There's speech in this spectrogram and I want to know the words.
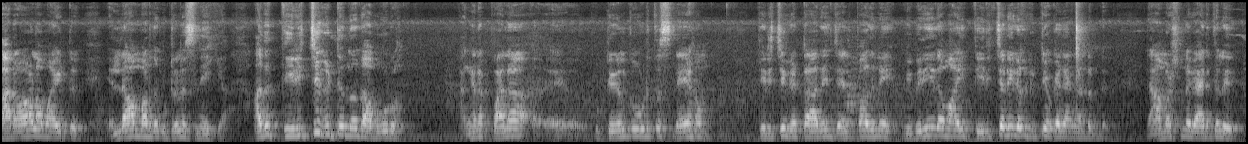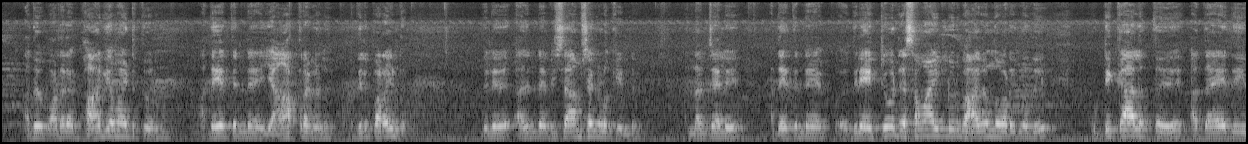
ധാരാളമായിട്ട് എല്ലാം മറന്ന് കുട്ടികളെ സ്നേഹിക്കുക. അത് തിരിച്ചു കിട്ടുന്നത് അപൂർവം അങ്ങനെ പല കുട്ടികൾക്ക് കൊടുത്ത സ്നേഹം തിരിച്ചു കിട്ടാതെയും ചിലപ്പോൾ അതിന് വിപരീതമായി തിരിച്ചടികൾ കിട്ടിയൊക്കെ ഞാൻ കണ്ടിട്ടുണ്ട്. രാമകൃഷ്ണന്റെ കാര്യത്തിൽ അത് വളരെ ഭാഗ്യമായിട്ട് തീർന്നു. അദ്ദേഹത്തിന്റെ യാത്രകൾ ഇതിൽ പറയുന്നുണ്ട്. ഇതിൽ അതിന്റെ വിശദാംശങ്ങളൊക്കെ ഉണ്ട്. എന്താ വെച്ചാൽ അദ്ദേഹത്തിന്റെ ഇതിൽ ഏറ്റവും രസമായിട്ടുള്ള ഒരു ഭാഗം എന്ന് പറയുന്നത് കുട്ടിക്കാലത്ത് അതായത് ഈ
